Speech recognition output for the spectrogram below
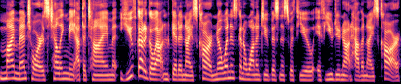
my mentors telling me at the time, you've got to go out and get a nice car. No one is going to want to do business with you if you do not have a nice car.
